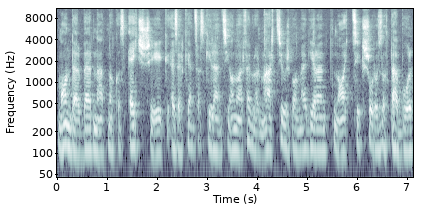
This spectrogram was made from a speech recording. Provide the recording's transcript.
Mandel Bernátnak az Egység 1909. január, február, márciusban megjelent nagy cikk sorozatából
